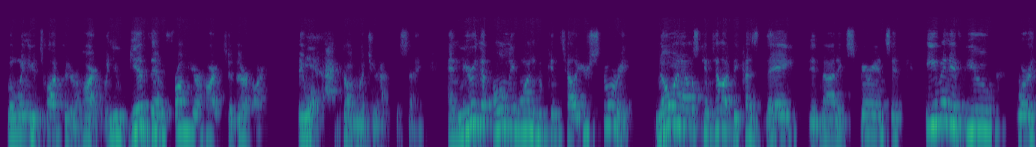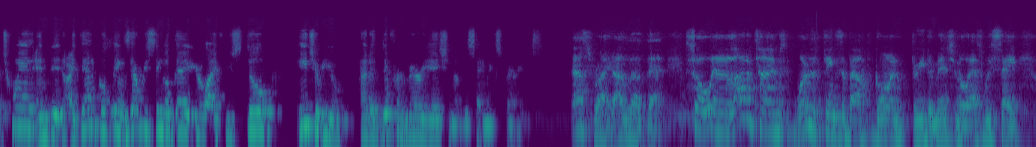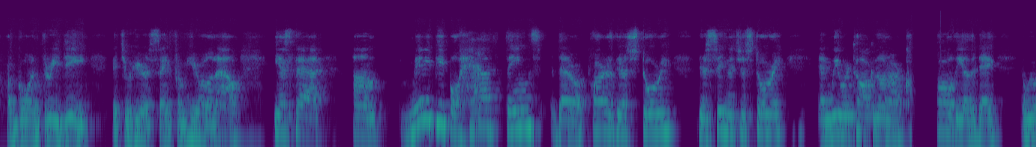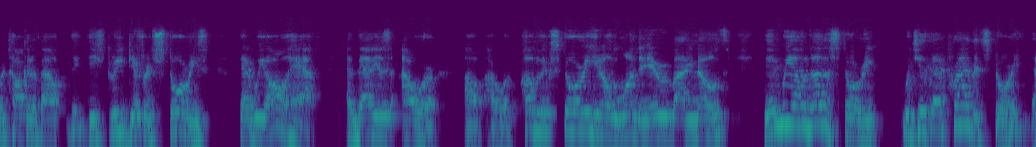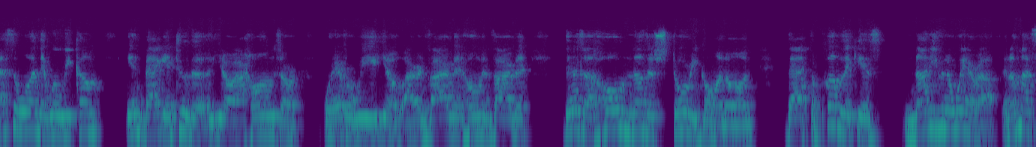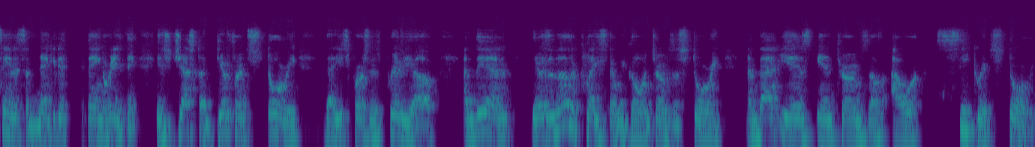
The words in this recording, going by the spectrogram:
But when you talk to their heart, when you give them from your heart to their heart, they will yeah. act on what you have to say. And you're the only one who can tell your story. No one else can tell it because they did not experience it. Even if you were a twin and did identical things every single day of your life, you still, each of you had a different variation of the same experience. That's right. I love that. So, and a lot of times, one of the things about going three dimensional, as we say, or going 3D, that you'll hear us say from here on out, is that um, many people have things that are a part of their story, their signature story. And we were talking on our call the other day, and we were talking about th- these three different stories that we all have. And that is our, uh, our public story, you know, the one that everybody knows. Then we have another story, which is that private story. That's the one that when we come in back into the, you know, our homes or wherever we, you know, our environment, home environment, there's a whole nother story going on that the public is not even aware of. And I'm not saying it's a negative thing or anything. It's just a different story that each person is privy of. And then there's another place that we go in terms of story, and that is in terms of our secret story.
